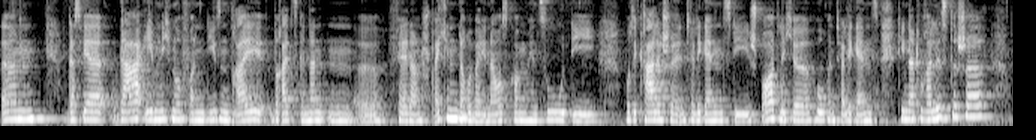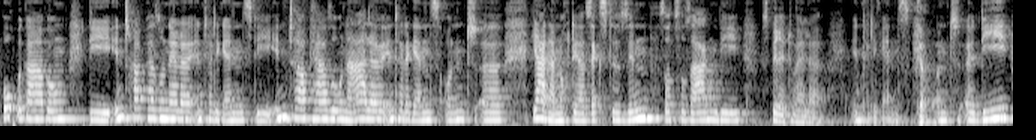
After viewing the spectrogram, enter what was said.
ähm, dass wir da eben nicht nur von diesen drei bereits genannten äh, Feldern sprechen. Darüber hinaus kommen hinzu die musikalische Intelligenz, die sportliche Hochintelligenz, die naturalistische Hochbegabung, die intrapersonelle Intelligenz, die interpersonale Intelligenz und äh, ja, dann noch der sechste Sinn sozusagen, die spirituelle Intelligenz. Ja. Und äh, die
